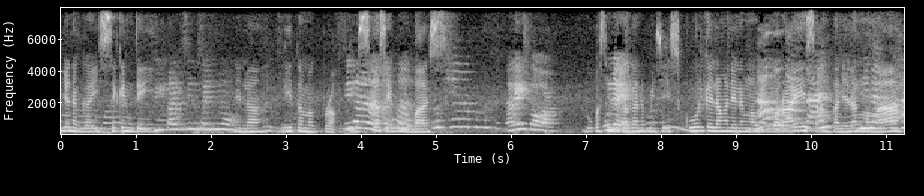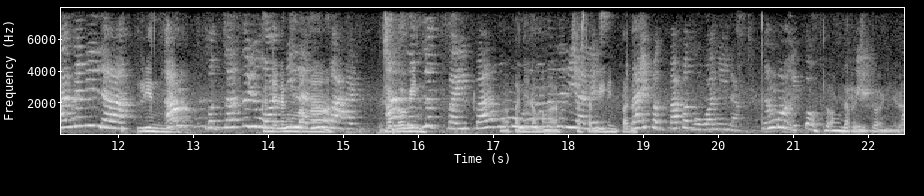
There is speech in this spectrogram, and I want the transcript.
Yan na guys, second day nila dito mag-practice. Kasi bukas bukas nila gaganapin sa school. Kailangan nilang memorize ang kanilang mga linya. Kanilang mga gagawin. Ang kanilang mga sasabihin pala. Ito ang narrator nila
